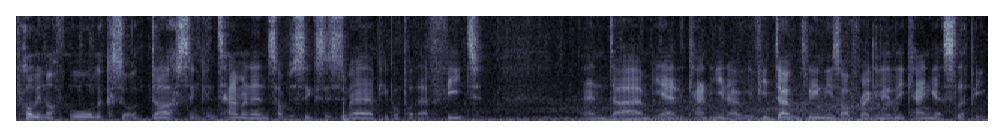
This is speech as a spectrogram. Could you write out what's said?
pulling off all the sort of dust and contaminants obviously because this is where people put their feet. And um, yeah they can you know if you don't clean these off regularly they can get slippy.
